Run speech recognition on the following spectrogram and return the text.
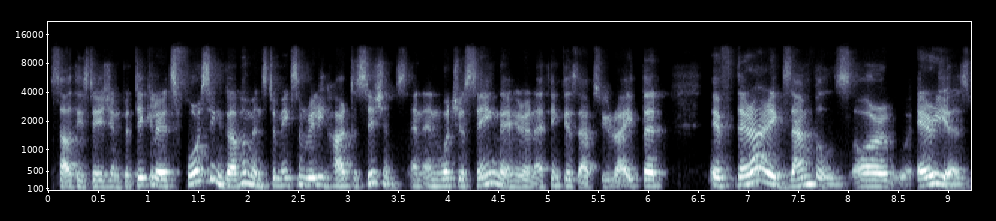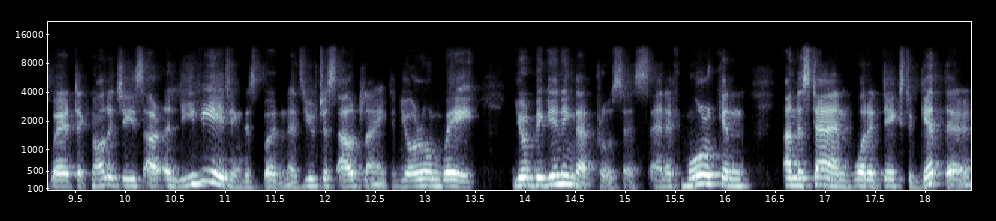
southeast asia in particular it's forcing governments to make some really hard decisions and and what you're saying there here and i think is absolutely right that if there are examples or areas where technologies are alleviating this burden as you've just outlined in your own way you're beginning that process and if more can understand what it takes to get there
